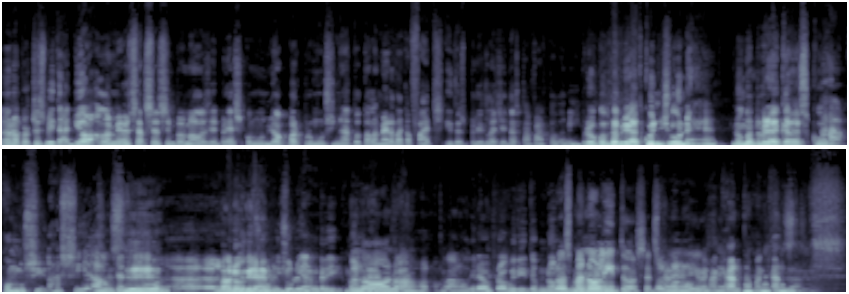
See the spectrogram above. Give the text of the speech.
No, no, però és que és veritat. Jo, les meves xarxes sempre me les he pres com un lloc per promocionar tota la merda que faig i després la gent està farta de mi. Però un compte privat conjunt, eh? No un compte privat cadascú. Ah, com si... Ah, sí? El Sí, que sí. diu... Uh, No, no ho direm. Juli, Enric. No, No, direm, no. no, no, clar, no ho direu, però vull dir, té un nom... Los Manolitos, saps? Los Perquè Manol- jo què sé. M'encanta, m'encanta.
